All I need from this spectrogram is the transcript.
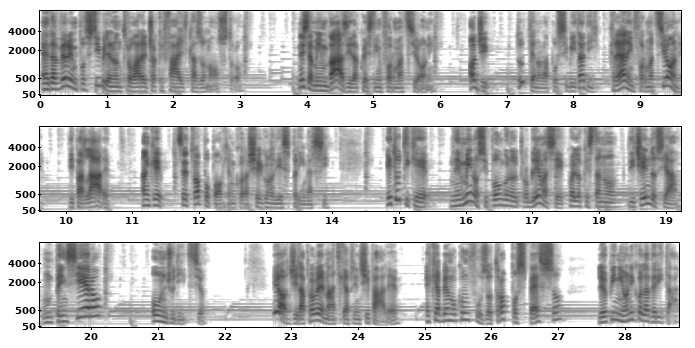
è davvero impossibile non trovare ciò che fa il caso nostro noi siamo invasi da queste informazioni. Oggi tutti hanno la possibilità di creare informazione, di parlare, anche se troppo pochi ancora scelgono di esprimersi. E tutti che nemmeno si pongono il problema se quello che stanno dicendo sia un pensiero o un giudizio. E oggi la problematica principale è che abbiamo confuso troppo spesso le opinioni con la verità.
